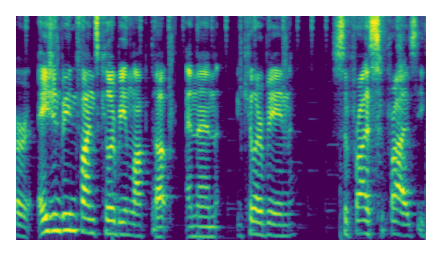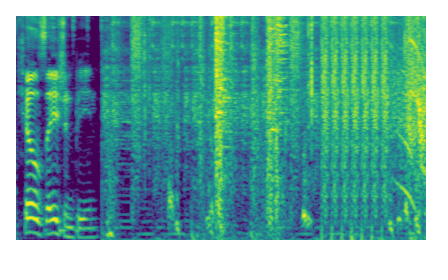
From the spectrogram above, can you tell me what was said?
Er, or Asian Bean finds Killer Bean locked up, and then Killer Bean, surprise, surprise, he kills Asian Bean.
